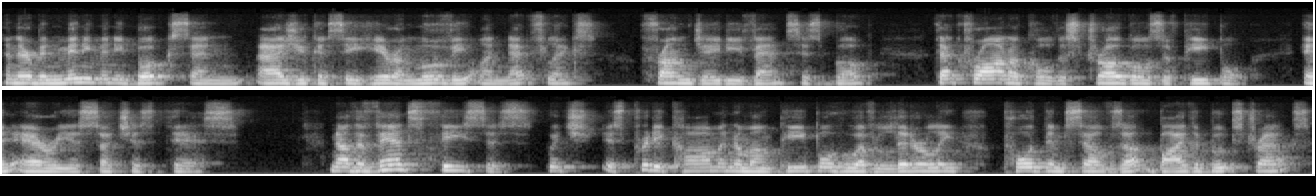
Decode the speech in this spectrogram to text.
And there have been many, many books. And as you can see here, a movie on Netflix from J.D. Vance's book that chronicle the struggles of people in areas such as this. Now, the Vance thesis, which is pretty common among people who have literally pulled themselves up by the bootstraps,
